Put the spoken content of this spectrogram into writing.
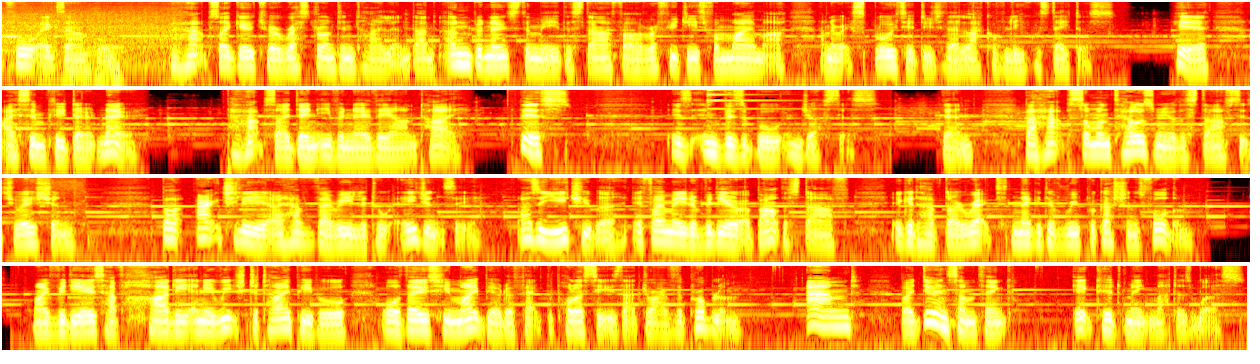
For example, perhaps I go to a restaurant in Thailand and unbeknownst to me, the staff are refugees from Myanmar and are exploited due to their lack of legal status. Here, I simply don't know. Perhaps I don't even know they aren't Thai. This is invisible injustice. Then, perhaps someone tells me of the staff situation, but actually I have very little agency. As a YouTuber, if I made a video about the staff, it could have direct negative repercussions for them. My videos have hardly any reach to Thai people or those who might be able to affect the policies that drive the problem. And, by doing something, it could make matters worse.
